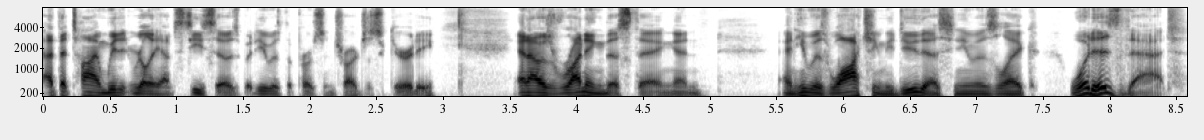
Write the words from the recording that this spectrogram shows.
At the time, we didn't really have CISOs, but he was the person in charge of security. And I was running this thing, and and he was watching me do this, and he was like, "What is that?"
